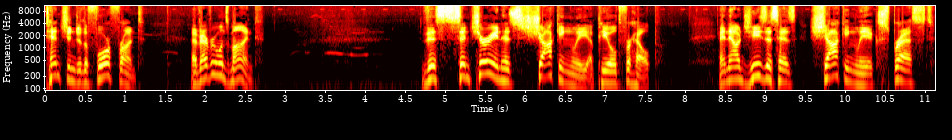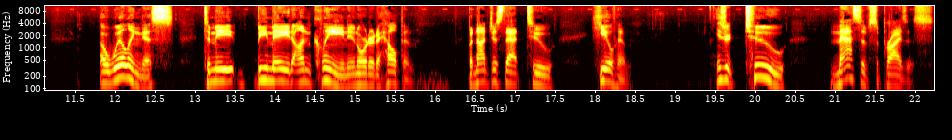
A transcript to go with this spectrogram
tension to the forefront of everyone's mind. This centurion has shockingly appealed for help, and now Jesus has shockingly expressed a willingness to me, be made unclean in order to help him. But not just that, to heal him. These are two massive surprises.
